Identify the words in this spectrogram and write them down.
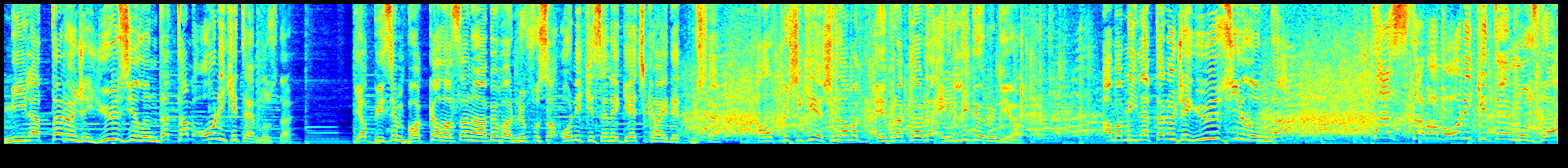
Milattan önce 100 yılında tam 12 Temmuz'da. Ya bizim bakkal Hasan abi var. Nüfusa 12 sene geç kaydetmişler. 62 yaşında ama evraklarda 50 görünüyor. Ama milattan önce 100 yılında tas tamam 12 Temmuz'da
